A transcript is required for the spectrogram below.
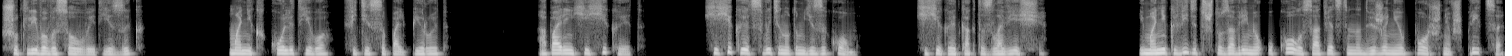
шутливо высовывает язык, Маник колет его, Фетисса пальпирует, а парень хихикает, хихикает с вытянутым языком, хихикает как-то зловеще. И Маник видит, что за время укола, соответственно движению поршня в шприце,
